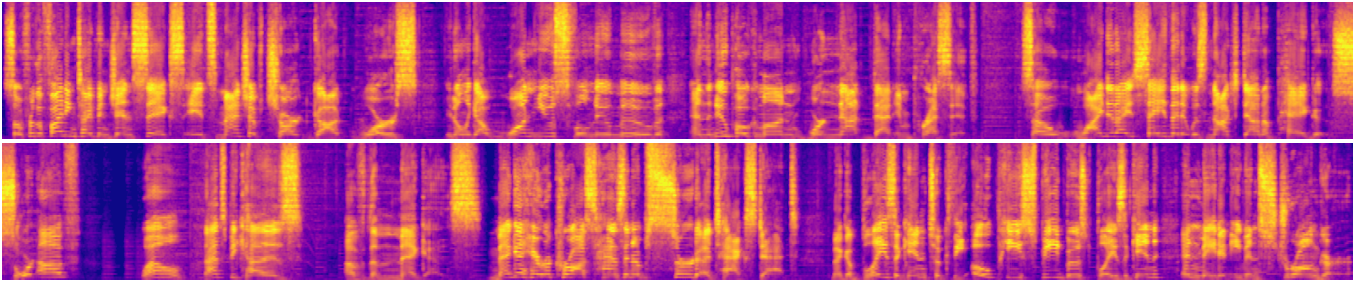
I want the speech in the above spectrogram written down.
So for the Fighting type in Gen 6, its matchup chart got worse. It only got one useful new move, and the new Pokemon were not that impressive. So why did I say that it was knocked down a peg, sort of? Well, that's because of the Megas. Mega Heracross has an absurd attack stat. Mega Blaziken took the OP Speed Boost Blaziken and made it even stronger.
